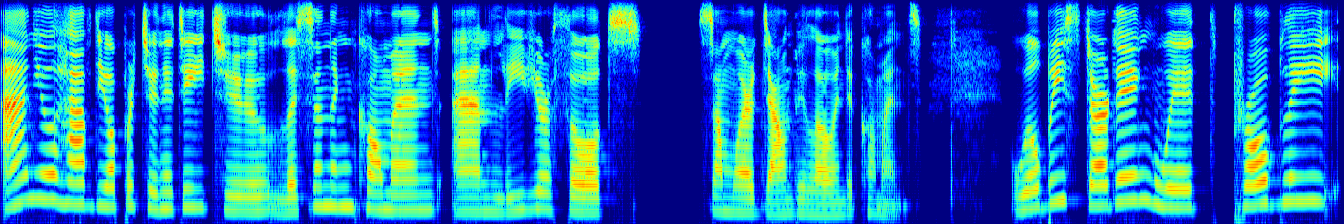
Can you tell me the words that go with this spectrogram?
and you'll have the opportunity to listen and comment and leave your thoughts somewhere down below in the comments. We'll be starting with probably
